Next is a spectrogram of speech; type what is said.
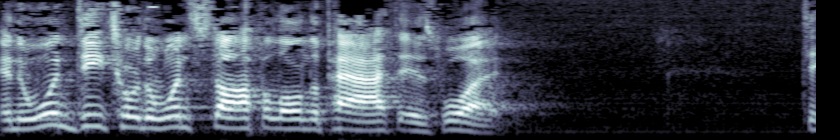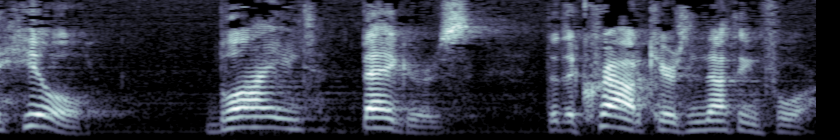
And the one detour, the one stop along the path is what? To heal blind beggars that the crowd cares nothing for.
